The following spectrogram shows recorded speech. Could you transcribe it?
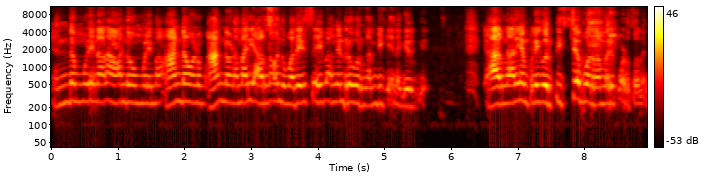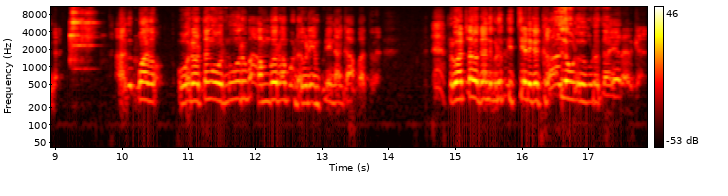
எந்த மூலினாலும் ஆண்டவன் மூலியமா ஆண்டவனும் ஆண்டவனை மாதிரி யாருன்னா வந்து உதவி செய்வாங்கன்ற ஒரு நம்பிக்கை எனக்கு இருக்கு. யாருனாலும் என் பிள்ளைக்கு ஒரு பிச்சை போடுற மாதிரி போட சொல்லுங்க. அது போதும். ஒரு ஒருத்தவங்க ஒரு நூறுரூபா ஐம்பது ரூபா போட்டால் கூட என் பிள்ளை நான் காப்பாற்றுவேன் ரோட்டில் உட்காந்து கூட பிச்சை எடுக்க காலில் உழுவ கூட தயாராக இருக்கேன்.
